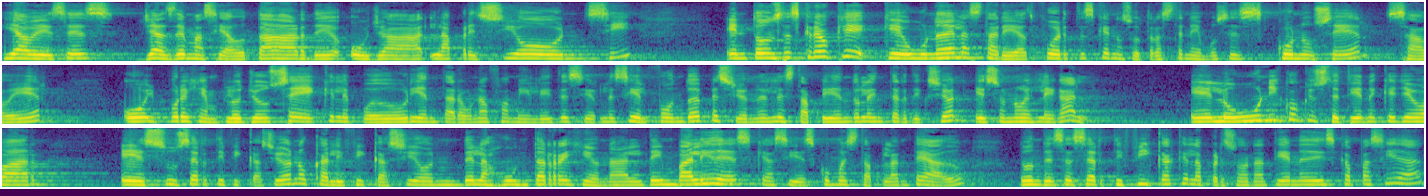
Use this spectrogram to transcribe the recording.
y a veces ya es demasiado tarde o ya la presión, ¿sí? Entonces creo que, que una de las tareas fuertes que nosotras tenemos es conocer, saber. Hoy, por ejemplo, yo sé que le puedo orientar a una familia y decirle si el fondo de pensiones le está pidiendo la interdicción, eso no es legal. Eh, lo único que usted tiene que llevar es su certificación o calificación de la Junta Regional de Invalidez, que así es como está planteado, donde se certifica que la persona tiene discapacidad,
